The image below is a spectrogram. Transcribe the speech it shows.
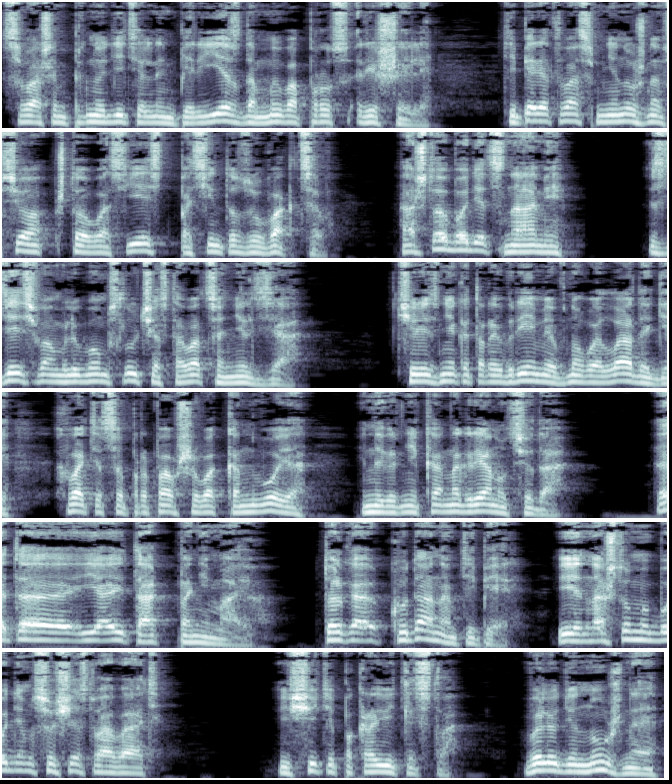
С вашим принудительным переездом мы вопрос решили. Теперь от вас мне нужно все, что у вас есть по синтезу вакцев. А что будет с нами? Здесь вам в любом случае оставаться нельзя. Через некоторое время в Новой Ладоге хватится пропавшего конвоя и наверняка нагрянут сюда. Это я и так понимаю. Только куда нам теперь? И на что мы будем существовать? Ищите покровительство. Вы люди нужные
